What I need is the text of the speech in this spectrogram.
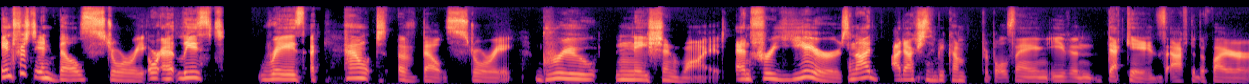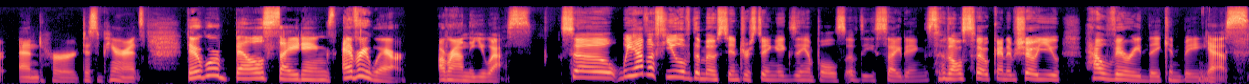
interest in Belle's story, or at least Ray's account of Belle's story, grew nationwide. And for years, and I'd, I'd actually be comfortable saying even decades after the fire and her disappearance, there were Belle sightings everywhere around the US. So, we have a few of the most interesting examples of these sightings that also kind of show you how varied they can be. Yes.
